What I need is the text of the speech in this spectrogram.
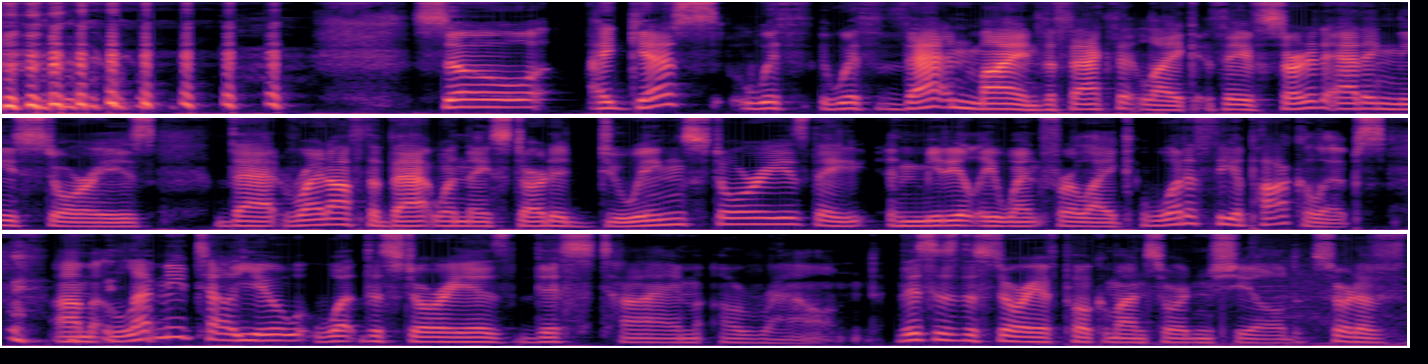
so, I guess with with that in mind, the fact that like they've started adding these stories that right off the bat when they started doing stories, they immediately went for like what if the apocalypse? Um, let me tell you what the story is this time around. This is the story of Pokemon Sword and Shield, sort of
